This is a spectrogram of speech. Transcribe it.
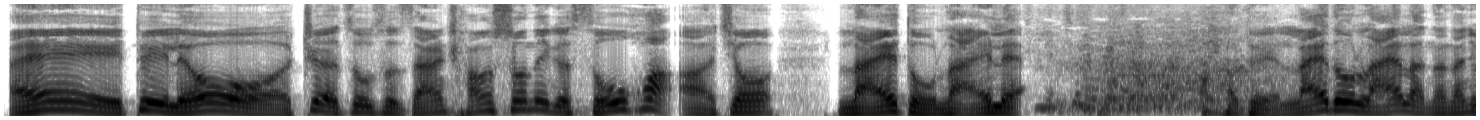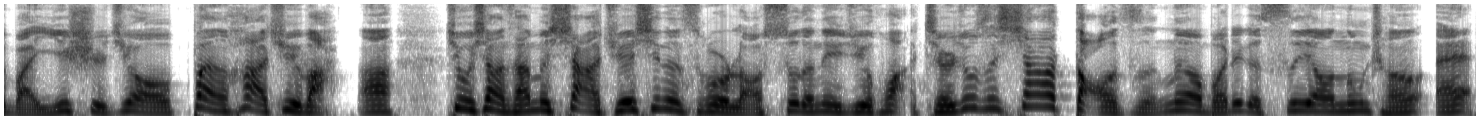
哎，对了，这就是咱常说那个俗话啊，叫来都来了。啊，对，来都来了，那咱就把仪式就要办下去吧。啊，就像咱们下决心的时候老说的那句话，今儿就是下刀子，我要把这个事要弄成。哎，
